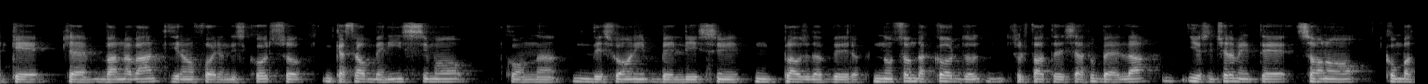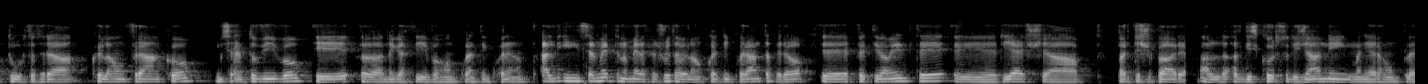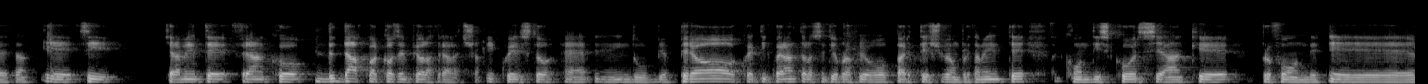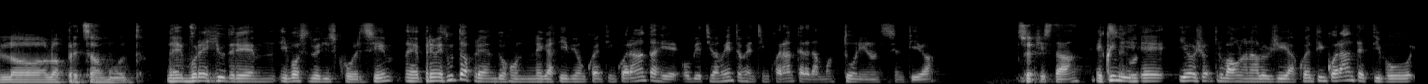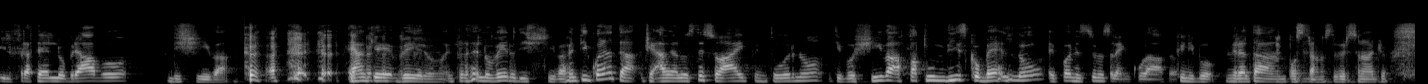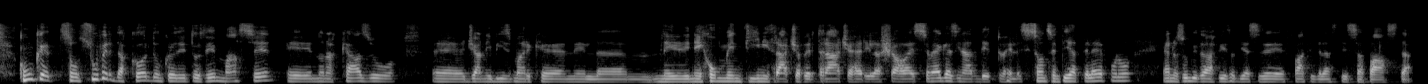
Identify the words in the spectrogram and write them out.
perché cioè, vanno avanti, tirano fuori un discorso incastrato benissimo, con dei suoni bellissimi, un plauso davvero. Non sono d'accordo sul fatto che sia la più bella, io sinceramente sono combattuto tra quella con Franco, mi sento vivo, e uh, negativo con Quentin 40. All- inizialmente non mi era piaciuta quella con Quentin 40, però eh, effettivamente eh, riesce a partecipare al, al, discorso di Gianni in maniera completa. E sì, chiaramente Franco d- dà qualcosa in più alla traccia e questo è indubbio. Però Quentin 40 l'ho sentito proprio partecipe completamente con discorsi anche profondi e l'ho, l'ho apprezzato molto. Eh, vorrei chiudere i vostri due discorsi. Eh, prima di tutto aprendo con negativi un Quentin 40 che obiettivamente Quentin 40 era da mattoni non si sentiva. Sì. Ci sta? E quindi sì. eh, io ho trovato un'analogia. Quentin 40 è tipo il fratello bravo di Shiva. è anche vero, il fratello vero di Shiva. 2040 cioè, aveva lo stesso hype intorno, tipo Shiva ha fatto un disco bello e poi nessuno se l'ha inculato. Quindi, boh, in realtà è un po' strano questo personaggio. Comunque, sono super d'accordo con quello detto te, Masse, e non a caso eh, Gianni Bismarck nel, nei, nei, commentini traccia per traccia che rilasciava S Magazine ha detto che si sono sentiti a telefono e hanno subito capito di essere fatti della stessa pasta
